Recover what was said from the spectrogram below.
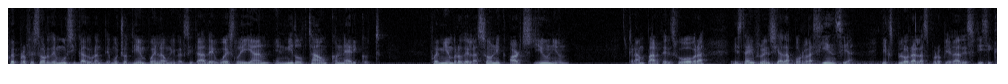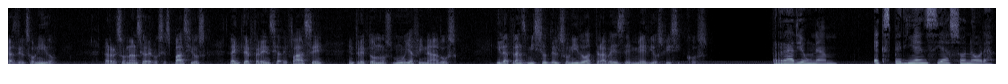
fue profesor de música durante mucho tiempo en la Universidad de Wesleyan en Middletown, Connecticut. Fue miembro de la Sonic Arts Union. Gran parte de su obra está influenciada por la ciencia y explora las propiedades físicas del sonido, la resonancia de los espacios, la interferencia de fase entre tonos muy afinados y la transmisión del sonido a través de medios físicos. Radio UNAM, experiencia sonora.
